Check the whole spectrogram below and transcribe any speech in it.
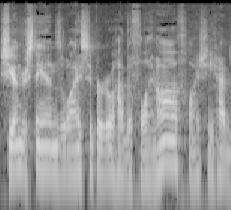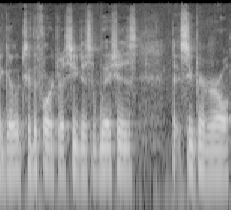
she understands why Supergirl had to fly off, why she had to go to the fortress. She just wishes that Supergirl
